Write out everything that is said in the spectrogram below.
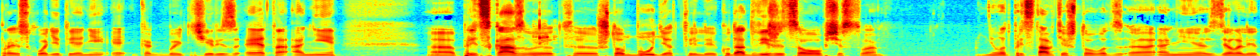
происходит, и они э, как бы через это они э, предсказывают, э, что будет или куда движется общество. И вот представьте, что вот э, они сделали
